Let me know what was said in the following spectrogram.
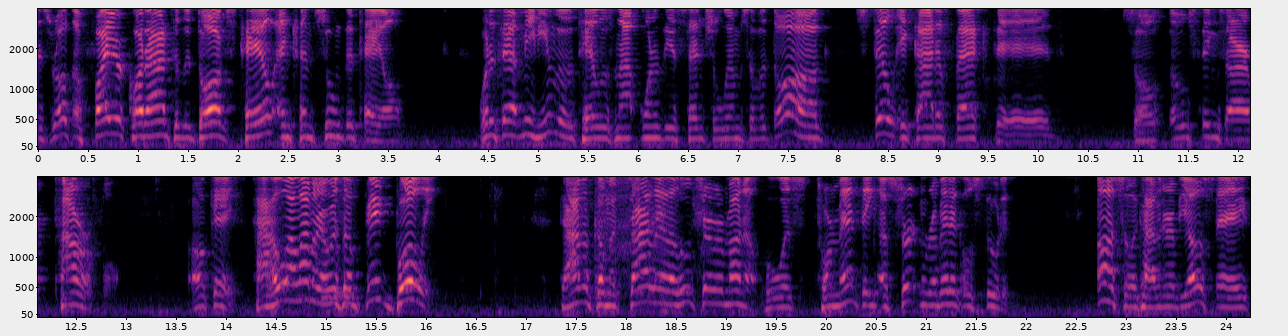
Israel, a fire caught on to the dog's tail and consumed the tail. What does that mean? Even though the tail is not one of the essential limbs of a dog, still it got affected. So those things are powerful. Okay, Hahu there was a big bully who was tormenting a certain rabbinical student. Also, like Rabbi Yosef,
